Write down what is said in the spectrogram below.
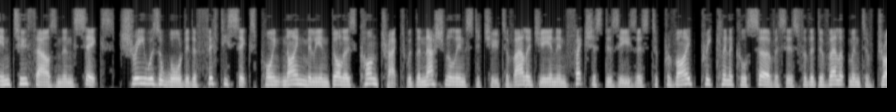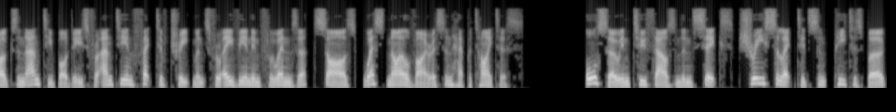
In 2006, Sri was awarded a $56.9 million contract with the National Institute of Allergy and Infectious Diseases to provide preclinical services for the development of drugs and antibodies for anti-infective treatments for avian influenza, SARS, West Nile virus and hepatitis. Also in 2006, Shree selected St. Petersburg,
